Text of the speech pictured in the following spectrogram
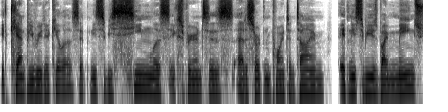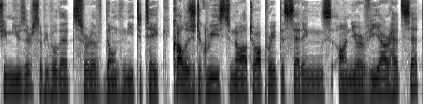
it can't be ridiculous. It needs to be seamless experiences at a certain point in time. It needs to be used by mainstream users, so people that sort of don't need to take college degrees to know how to operate the settings on your VR headset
